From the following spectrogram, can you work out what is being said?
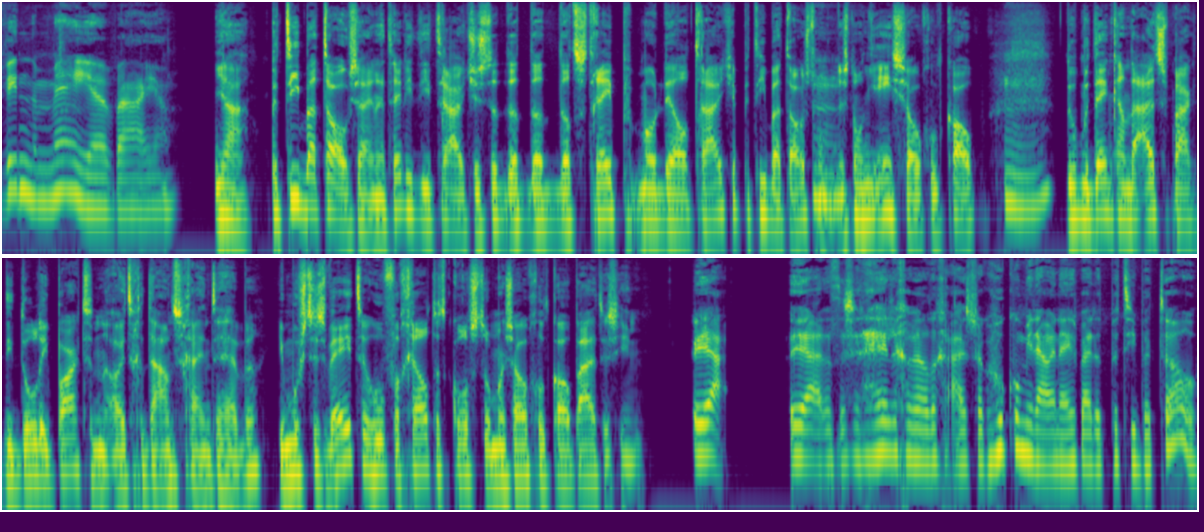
winden mee uh, waaien. Ja, Petit Bateau zijn het, hè? Die, die truitjes. Dat, dat, dat, dat streepmodel truitje, Petit Bateau, stond Mm. dus nog niet eens zo goedkoop. Mm. Doet me denken aan de uitspraak die Dolly Parton ooit gedaan schijnt te hebben. Je moest dus weten hoeveel geld het kost om er zo goedkoop uit te zien. Ja, ja dat is een hele geweldige uitspraak. Hoe kom je nou ineens bij dat Petit Bateau?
